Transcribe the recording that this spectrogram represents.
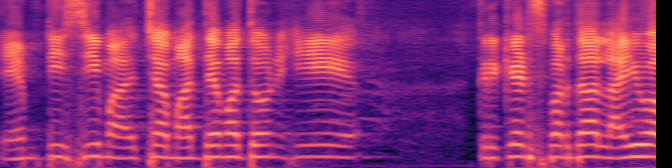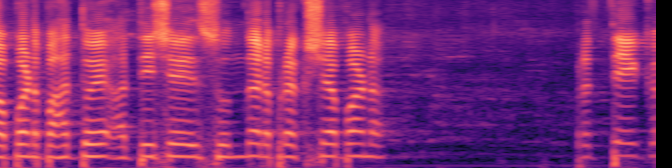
एम टी सी च्या माध्यमातून ही क्रिकेट स्पर्धा लाईव्ह आपण पाहतोय. अतिशय सुंदर प्रक्षेपण. प्रत्येक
